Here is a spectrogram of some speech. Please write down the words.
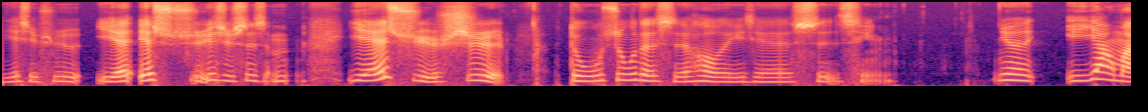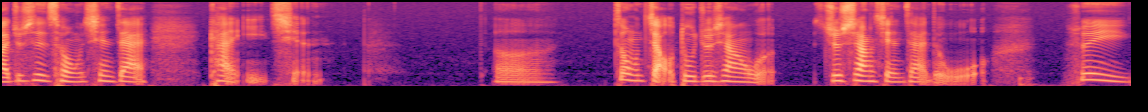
也许是，也也许，也许是什么？也许是读书的时候的一些事情，因为一样嘛，就是从现在看以前，呃，这种角度就像我，就像现在的我，所以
